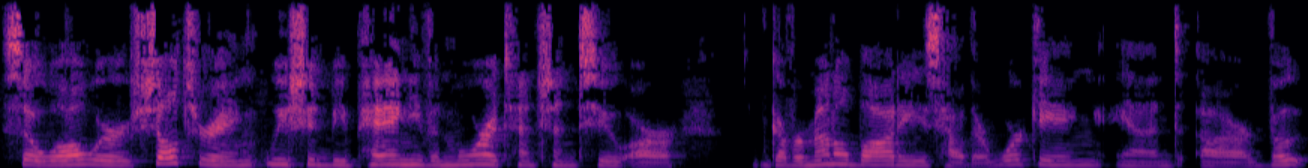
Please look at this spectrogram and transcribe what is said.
So while we're sheltering, we should be paying even more attention to our governmental bodies, how they're working, and our vote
